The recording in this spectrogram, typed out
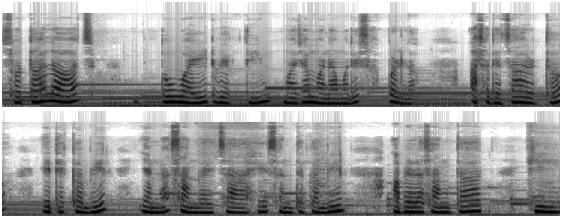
स्वतःलाच तो वाईट व्यक्ती माझ्या मनामध्ये सापडला. असा त्याचा अर्थ येथे कबीर यांना सांगायचा आहे. संत कबीर आपल्याला सांगतात की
